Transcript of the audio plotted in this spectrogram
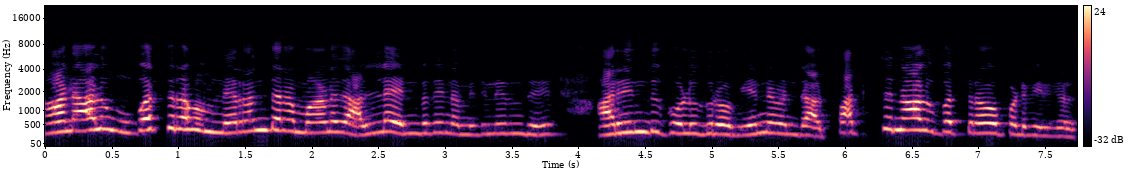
ஆனாலும் உபத்திரவம் நிரந்தரமானது அல்ல என்பதை நாம் இதிலிருந்து அறிந்து கொள்கிறோம். என்னவென்றால் பத்து நாள் உபத்திரவப்படுவீர்கள்.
